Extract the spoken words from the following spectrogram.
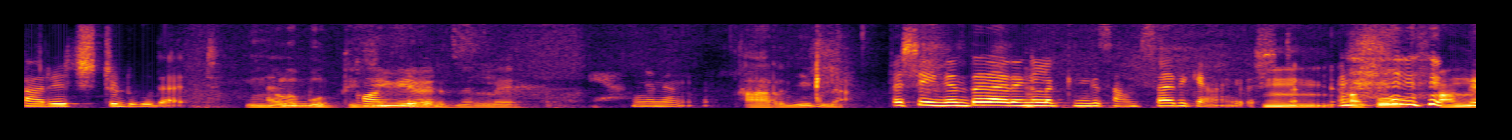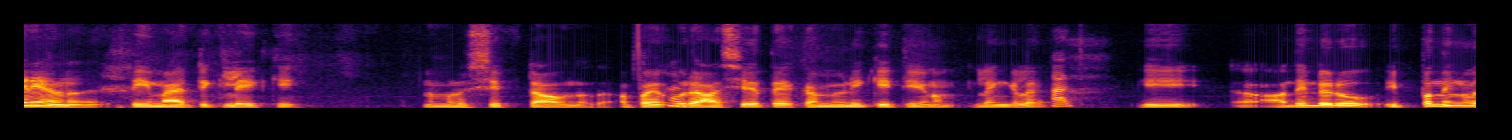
courage to do that നിങ്ങൾ ബുദ്ധിജീവിയായിരുന്നല്ലേ? അങ്ങനെ അറിഞ്ഞില്ല. പക്ഷെ ഇങ്ങനത്തെ കാര്യങ്ങളൊക്കെ എനിക്ക് സംസാരിക്കാൻ ഭയങ്കര ഇഷ്ടം. അപ്പോൾ അങ്ങനെയാണ് തീമാറ്റിക്കിലേക്ക് നമ്മൾ ഷിഫ്റ്റ് ആവുന്നത്. അപ്പം ഒരു ആശയത്തെ കമ്മ്യൂണിക്കേറ്റ് ചെയ്യണം. ഇല്ലെങ്കിൽ ഈ അതിന്റെ ഒരു ഇപ്പം നിങ്ങൾ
